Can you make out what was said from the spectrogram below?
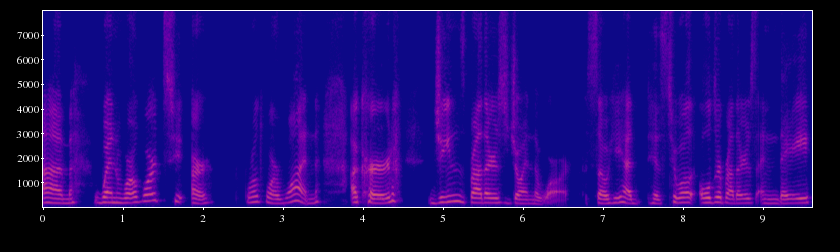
Um, when World War Two or World War One occurred, Gene's brothers joined the war. So he had his two older brothers and they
